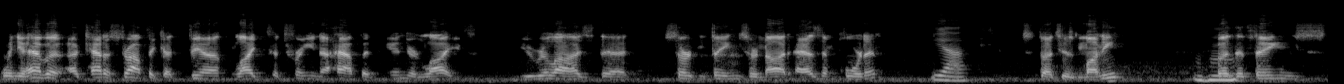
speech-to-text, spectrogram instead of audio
when you have a, a catastrophic event like Katrina happen in your life, you realize that certain things are not as important, Yeah. such as money, Mhm. but the things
